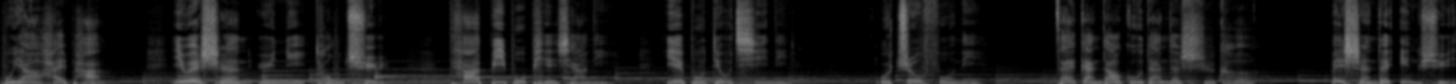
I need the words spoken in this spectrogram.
不要害怕，因为神与你同去，他必不撇下你，也不丢弃你。我祝福你，在感到孤单的时刻，被神的应许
